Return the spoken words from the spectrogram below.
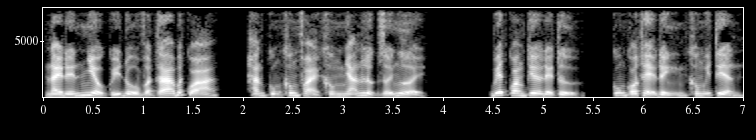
Này đến nhiều quý đồ vật ta bất quá, hắn cũng không phải không nhãn lực giới người. Biết quang kia đệ tử, cũng có thể đỉnh không ít tiền.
